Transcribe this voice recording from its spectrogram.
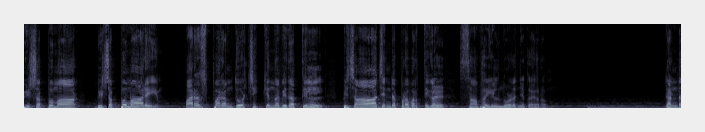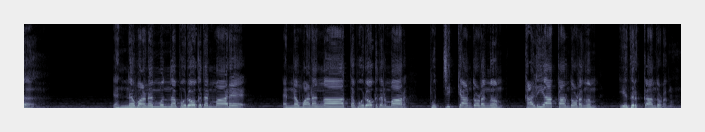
ബിഷപ്പുമാർ ബിഷപ്പുമാരെയും പരസ്പരം ദോഷിക്കുന്ന വിധത്തിൽ പിശാചിന്റെ പ്രവർത്തികൾ സഭയിൽ നുഴഞ്ഞു കയറും. രണ്ട് എന്നെ വണങ്ങുന്ന പുരോഹിതന്മാരെ എന്നെ വണങ്ങാത്ത പുരോഹിതന്മാർ പുച്ഛിക്കാൻ തുടങ്ങും കളിയാക്കാൻ തുടങ്ങും എതിർക്കാൻ തുടങ്ങും.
